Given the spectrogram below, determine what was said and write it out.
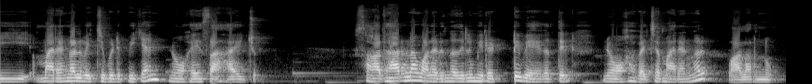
ഈ മരങ്ങൾ വെച്ച് പിടിപ്പിക്കാൻ നോഹയെ സഹായിച്ചു. സാധാരണ വളരുന്നതിലും ഇരട്ടി വേഗത്തിൽ നോഹ വെച്ച മരങ്ങൾ വളർന്നു.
